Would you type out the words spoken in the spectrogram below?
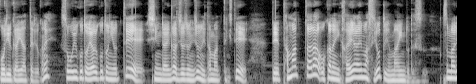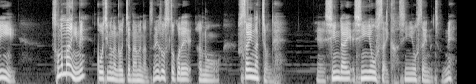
交流会やったりとかね、そういうことをやることによって、信頼が徐々に徐々に溜まってきて、で、溜まったらお金に変えられますよというマインドです。つまり、その前にね、コーチングなんか売っちゃダメなんですね。そうするとこれ、あの、負債になっちゃうんで、えー信頼、信用負債か。信用負債になっちゃうんでね。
